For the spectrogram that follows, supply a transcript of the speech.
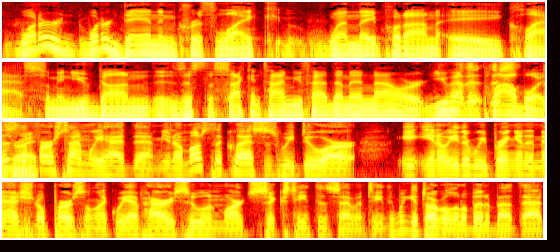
What are what are Dan and Chris like when they put on a class? I mean, you've done. Is this the second time you've had them in now, or you had the Plowboys, This is right? the first time we had them. You know, most of the classes we do are, you know, either we bring in a national person like we have Harry Soo on March 16th and 17th, and we can talk a little bit about that.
